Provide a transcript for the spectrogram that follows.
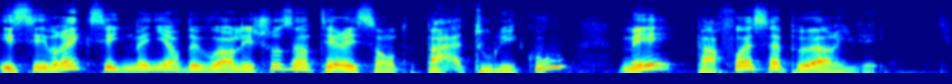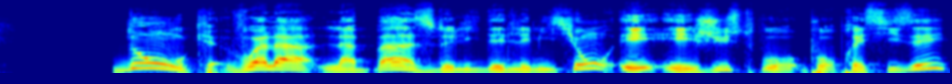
et c'est vrai que c'est une manière de voir les choses intéressante. Pas à tous les coups, mais parfois ça peut arriver. Donc voilà la base de l'idée de l'émission et, juste pour, préciser,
